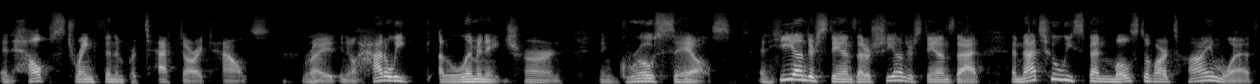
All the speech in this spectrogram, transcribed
and help strengthen and protect our accounts right. right? You know, how do we eliminate churn and grow sales? And he understands that, or she understands that. And that's who we spend most of our time with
